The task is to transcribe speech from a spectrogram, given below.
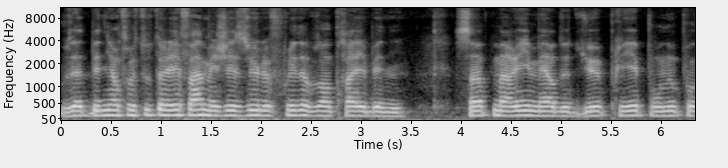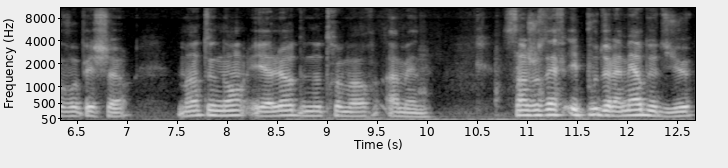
Vous êtes bénie entre toutes les femmes, et Jésus, le fruit de vos entrailles, est béni. Sainte Marie, Mère de Dieu, priez pour nous pauvres pécheurs, maintenant et à l'heure de notre mort. Amen. Saint Joseph, époux de la Mère de Dieu,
